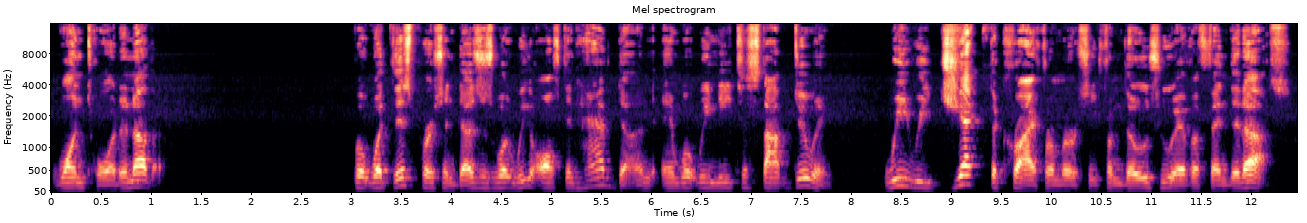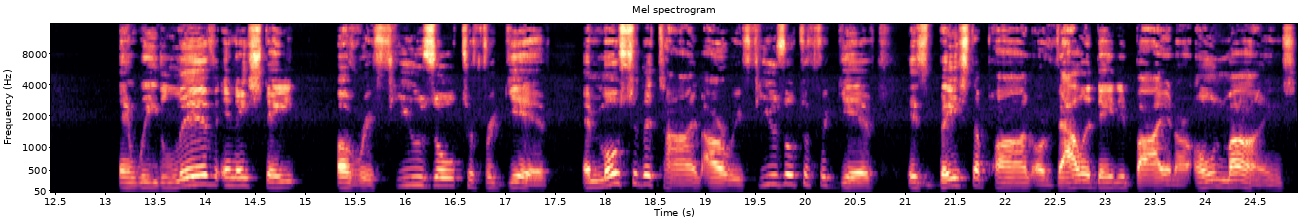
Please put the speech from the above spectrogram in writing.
one toward another. But what this person does is what we often have done and what we need to stop doing. We reject the cry for mercy from those who have offended us. And we live in a state of refusal to forgive. And most of the time, our refusal to forgive is based upon or validated by in our own minds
